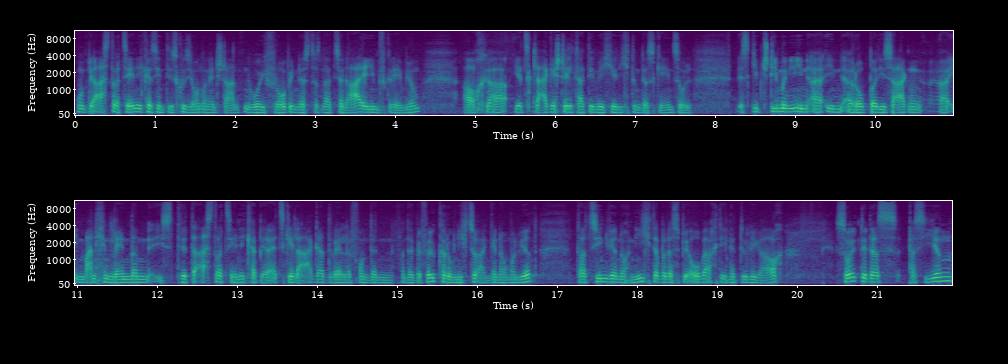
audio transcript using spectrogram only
Und bei AstraZeneca sind Diskussionen entstanden, wo ich froh bin, dass das nationale Impfgremium auch äh, jetzt klargestellt hat, in welche Richtung das gehen soll. Es gibt Stimmen in, äh, in Europa, die sagen, äh, in manchen Ländern ist, wird der AstraZeneca bereits gelagert, weil er von, den, von der Bevölkerung nicht so angenommen wird. Dort sind wir noch nicht, aber das beobachte ich natürlich auch. Sollte das passieren,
